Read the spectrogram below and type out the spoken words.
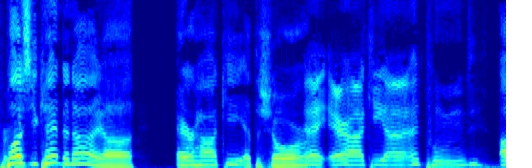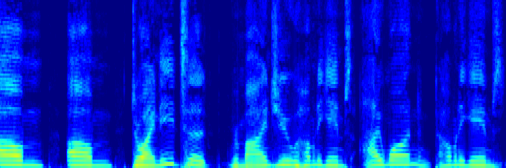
For- Plus, you can't deny uh, air hockey at the shore. Hey, air hockey, I, I pooned. Um, um, do I need to remind you how many games I won and how many games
